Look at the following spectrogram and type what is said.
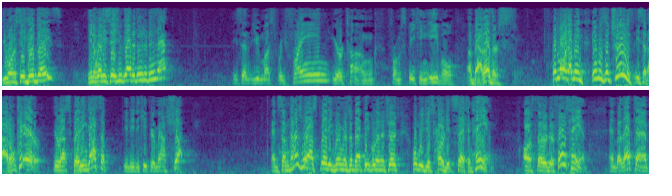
You want to see good days? You know what He says you got to do to do that? He said, You must refrain your tongue from speaking evil about others. But Lord, I mean, it was the truth. He said, I don't care. You're out spreading gossip. You need to keep your mouth shut. And sometimes we're out spreading rumors about people in the church when we just heard it secondhand or third or fourth hand. And by that time,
